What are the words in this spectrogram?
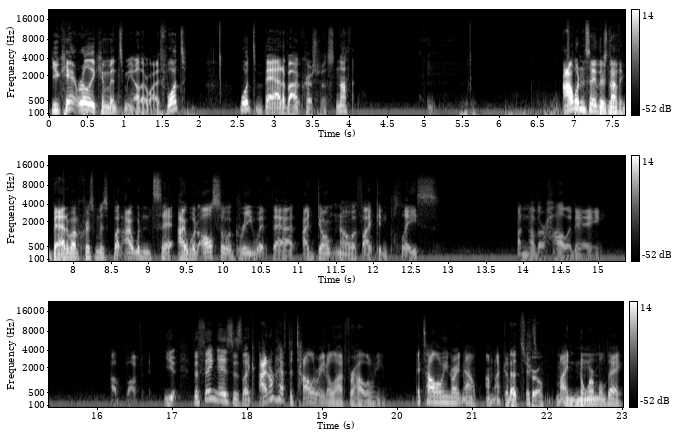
You can't really convince me otherwise. What's what's bad about Christmas? Nothing. I wouldn't say there's nothing bad about Christmas, but I wouldn't say I would also agree with that. I don't know if I can place another holiday above it. You, the thing is, is like I don't have to tolerate a lot for Halloween. It's Halloween right now. I'm not gonna. That's it's true. My normal day.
